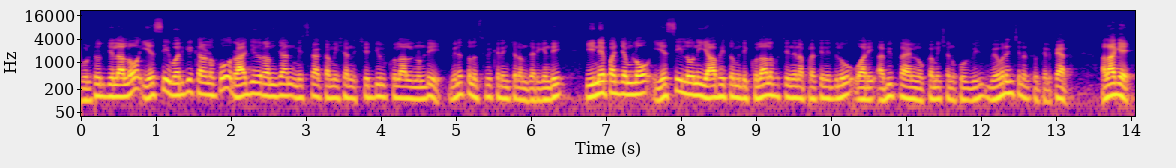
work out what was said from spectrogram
గుంటూరు జిల్లాలో ఎస్సీ వర్గీకరణకు రాజీవ్ రంజాన్ మిశ్రా కమిషన్ షెడ్యూల్ కులాల నుండి వినతులు స్వీకరించడం జరిగింది. ఈ నేపథ్యంలో ఎస్సీలోని యాభై తొమ్మిది కులాలకు చెందిన ప్రతినిధులు వారి అభిప్రాయాలను కమిషన్కు వి- వివరించినట్లు తెలిపారు. అలాగే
